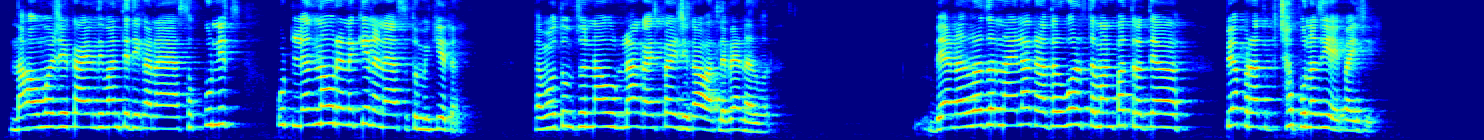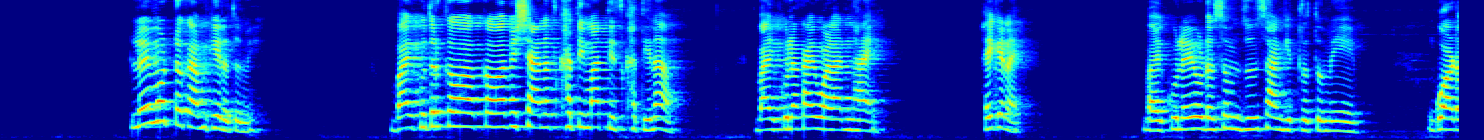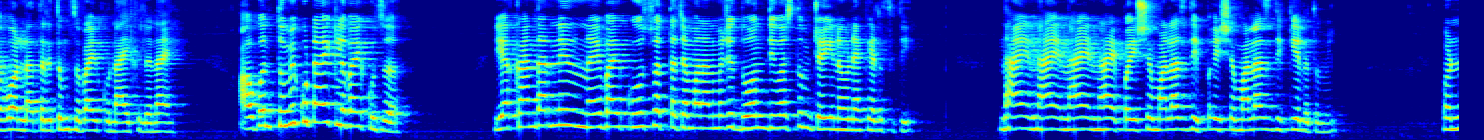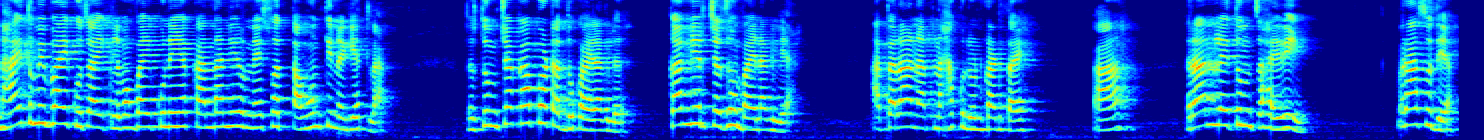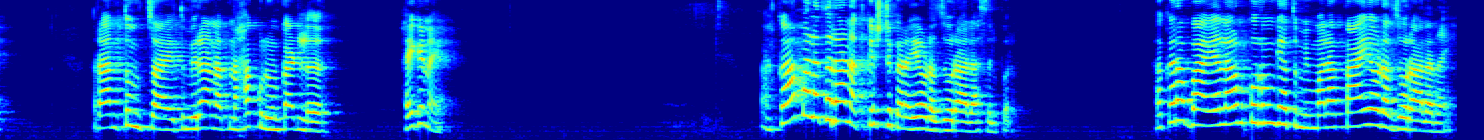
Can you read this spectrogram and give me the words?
नाव म्हणजे काय ती म्हणते ती का नाही असं कुणीच कुठल्याच नवऱ्यानं केलं नाही असं तुम्ही केलं. त्यामुळे तुमचं नाव लागायच पाहिजे गावातल्या बॅनरवर बॅनरवर जर नाही लागणार तर वर्तमानपत्र त्या पेपरात छापूनच याय पाहिजे. लय मोठं काम केलं तुम्ही. बायको तर कवा कवा बी शानच खाती मातीच खाती ना. बायकोला काय वळण नाही. है की नाही? बायकोला एवढं समजून सांगितलं तुम्ही. गोड बोलला तरी तुमचं बायकोनं ऐकलं नाही. अहो पण तुम्ही कुठं ऐकलं बायकोचं? एखादा निर्णय बायको स्वतःच्या मनानं म्हणजे दोन दिवस तुमच्या इनवण्या केलं होती नाही नाही नाही नाही पैसे मलाच दे पैसे मलाच दे केलं तुम्ही. पण नाही तुम्ही बायकोचं ऐकलं मग बायकोने एखादा निर्णय स्वतःहून तिनं घेतला. तर तुमच्या का पोटात दुखायला लागलं? का मिरच्या झोंबायला लागल्या? आता रानातनं हाकलून काढताय. आ? रान लय तुमचं आहे वी. बरं असू द्या. रान तुमचं आहे तुम्ही रानातनं हाकलून काढलं. आहे की नाही? का मला तर रानात कष्ट करा एवढा जोर आला असेल पर करा बाया लावून करून घ्या तुम्ही. मला काय एवढा जोर आला नाही.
